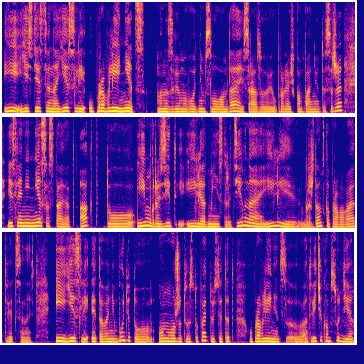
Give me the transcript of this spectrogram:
И, естественно, если управленец мы назовем его одним словом, да, и сразу и управляющую компанию ТСЖ, если они не составят акт, то им грозит или административная, или гражданско-правовая ответственность. И если этого не будет, то он может выступать, то есть этот управленец э, ответчиком в суде.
